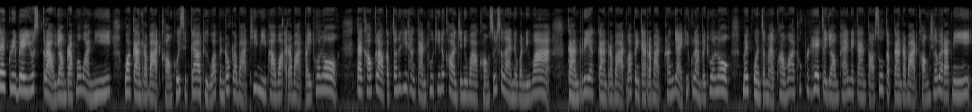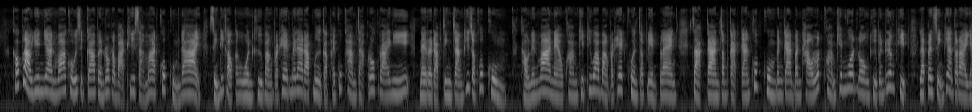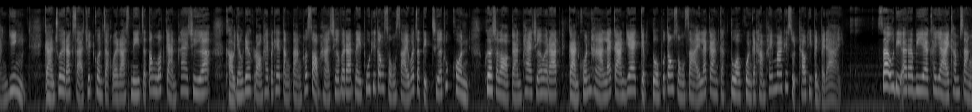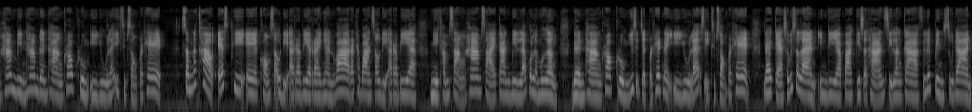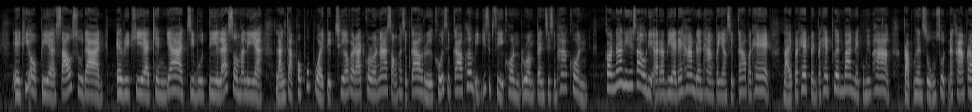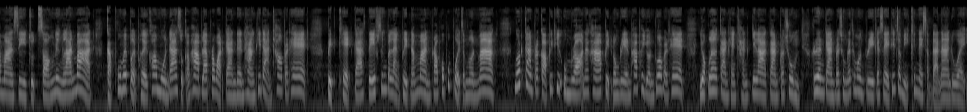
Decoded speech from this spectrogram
นายกรีเบยุสกล่าวยอมรับเมื่อวานนี้ ว่าการระบาดของโควิด -19 ถือว่าเป็นโรคระบาดที่มีภาวะระบาดไปทั่วโลก แต่เขากล่าวกับเจ้าหน้าที่ทางการทูตที่นครเจนีวาของสวิตเซอร์แลนด์ในวันนี้ว่า การเรียกการระบาดว่าเป็นการระบาดครั้งใหญ่ที่ลุกลามไปทั่วโลก ไม่ควรจะหมายความว่าทุกประเทศจะยอมแพ้ในการต่อสู้กับการระบาดของเชื้อไวรัสนี้ เขากล่าวยืนยันว่าโควิด -19 เป็นโรคระบาดที่สามารถควบคุมได้ สิ่งที่เขากังวลคือบางประเทศไม่ได้รับมือกับภัยคุกคามจากโรคร้ายนี้ ในระดับจริงจังที่จะควบคุม เขาเน้นว่าแนวความคิดที่ว่าบางประเทศควรจะเปลี่ยนแปลง จากการจำกัดการควบคุม เป็นการบรรเทาลดความเข้มงวดลง ถือเป็นเรื่องผิด และเป็นสิ่งที่อันตรายอย่างยิ่ง การช่วยรักษาชีวิตคนจากไวรัสนี้จะต้องลดการแพร่เชื้อ เขายังเรียกร้องให้ประเทศต่างๆ ทดสอบหาเชื้อไวรัสในผู้ที่ต้องสงสัยว่าจะติดเชื้อทุกคน เพื่อชะลอการแพร่เชื้อไวรัส การค้นหาและการแยกเก็บตัวผู้ต้องสงสัย และการกักตัวควรกระทำให้มากที่สุดเท่าที่เป็นไปได้ซาอุดีอาระเบียขยายคำสั่งห้ามบินห้ามเดินทางครอบคลุม EU และอีก 12 ประเทศ สำนักข่าว SPA ของซาอุดีอาระเบียรายงานว่ารัฐบาลซาอุดีอาระเบียมีคำสั่งห้ามสายการบินและพลเมือง เดินทางครอบคลุม 27 ประเทศใน EU และอีก 12 ประเทศ ได้แก่สวิตเซอร์แลนด์ อินเดีย ปากีสถานศรีลังกา ฟิลิปปินส์ซูดาน เอธิโอเปียเซาท์ซูดานเอริเทรีย เคนยา จิบูตี และโซมาเลีย หลังจากพบผู้ป่วยติดเชื้อไวรัสโคโรนา 2019 หรือโควิด -19 เพิ่มอีก 24 คน รวมเป็น 45 คน ก่อนหน้านี้ซาอุดิอาระเบียได้ห้ามเดินทางไปยัง 19 ประเทศ หลายประเทศเป็นประเทศเพื่อนบ้านในภูมิภาค ปรับเงินสูงสุดนะคะประมาณ 4.21 ล้านบาท กับผู้ไม่เปิดเผยข้อมูลด้านสุขภาพและประวัติการเดินทางที่ด่านเข้าประเทศ ปิดเขตกาติฟซึ่งเป็นแหล่งผลิตน้ำมันเพราะพบผู้ป่วยจำนวนมาก งดการประกอบพิธีอุมเราะห์นะคะ ปิดโรงเรียนภาพยนตร์ทั่วประเทศ ยกเลิกการแข่งขันกีฬาการประชุมเลื่อนการประชุมรัฐมนตรีเกษตรที่จะมีขึ้นในสัปดาห์หน้าด้วย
